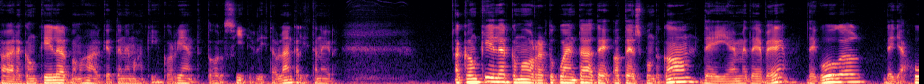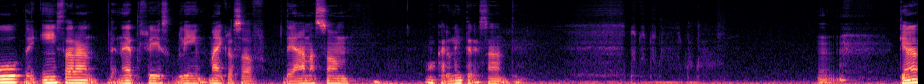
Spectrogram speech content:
a ver, acá un killer, vamos a ver qué tenemos aquí. Corriente, todos los sitios, lista blanca, lista negra. Account Killer, cómo borrar tu cuenta de hotels.com, de IMDB, de Google, de Yahoo, de Instagram, de Netflix, Blim, Microsoft, de Amazon, buscar una interesante. Mm. Tiene,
